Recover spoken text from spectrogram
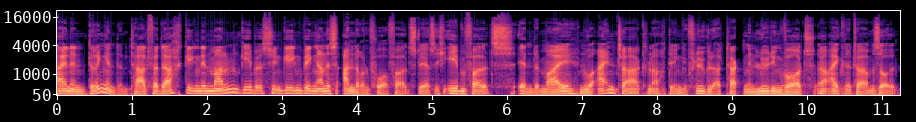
Einen dringenden Tatverdacht gegen den Mann gebe es hingegen wegen eines anderen Vorfalls, der sich ebenfalls Ende Mai, nur einen Tag nach den Geflügelattacken in Lüdingwort, ereignet haben soll.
